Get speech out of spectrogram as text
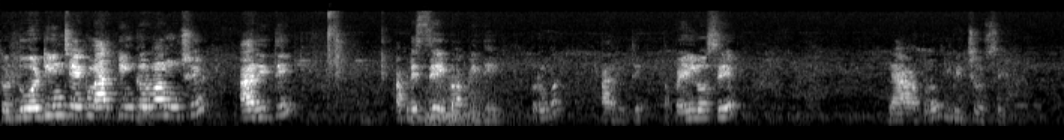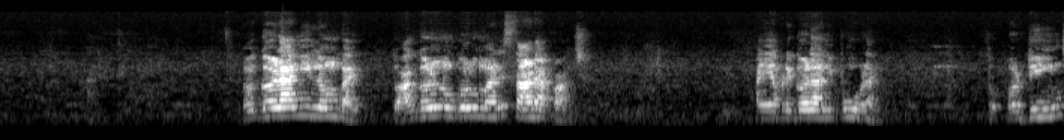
તો દોઢ ઇંચ એક માર્કિંગ કરવાનું છે, આ રીતે. આપણે શેપ આપી દઈએ, બરોબર? આ રીતે. પહેલો શેપ ને આ આપણો બીજો શેપ હવે ગળાની લંબાઈ, તો આગળનું ગળું મારે સાડા પાંચ. અહીં આપણે ગળાની પહોળાઈ. તો અઢી ઇંચ.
